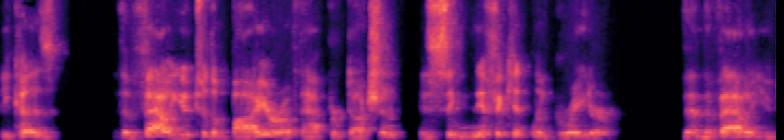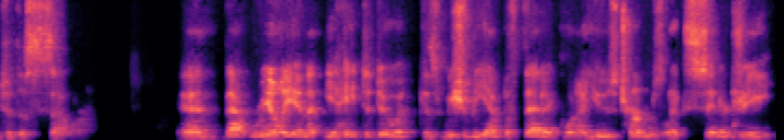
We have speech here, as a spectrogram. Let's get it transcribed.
because the value to the buyer of that production is significantly greater than the value to the seller. And that really, and you hate to do it because we should be empathetic when I use terms like synergy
